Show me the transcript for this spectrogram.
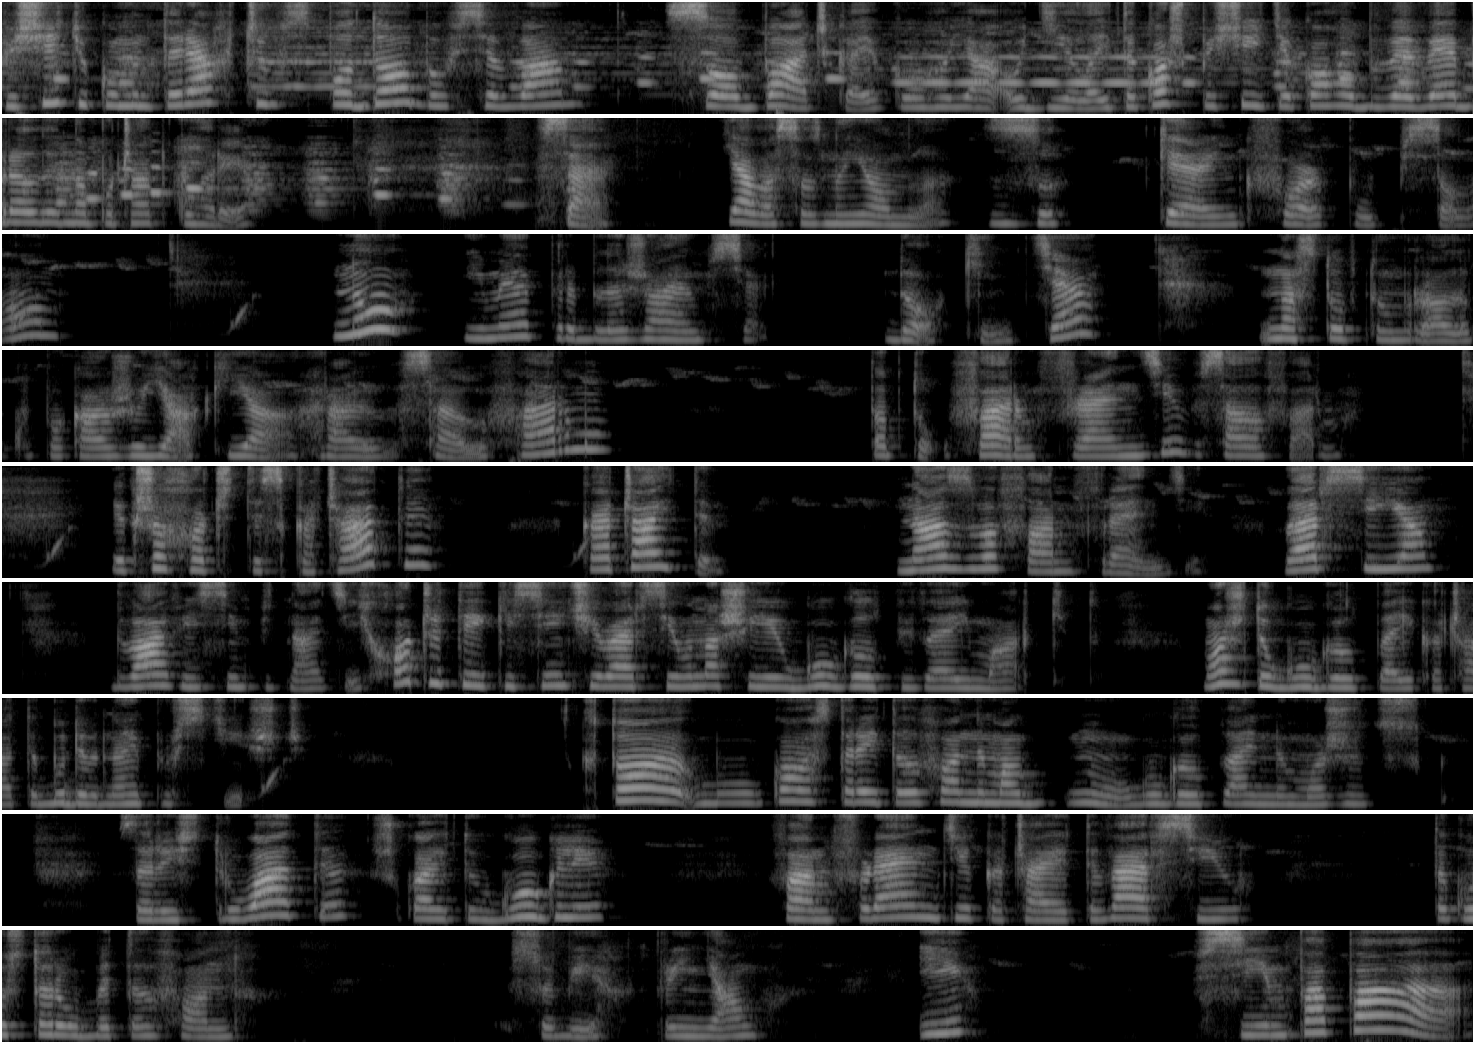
Пишіть у коментарях, чи сподобався вам собачка, якого я оділа. І також пишіть, якого б ви вибрали на початку гри. Все. Я вас ознайомила з Caring for Puppy Salon. Ну, і ми приближаємося до кінця. В наступному ролику покажу, як я граю в веселу ферму. Тобто у Farm Frenzy весела ферма. Якщо хочете скачати, качайте. Назва Farm Frenzy. Версія 2.8.15. Хочете якісь інші версії, вона ще є в Google Play Market. Можете в Google Play качати, буде найпростіше. Хто у кого старий телефон нема, ну, Google Play не може зареєструвати, шукайте в Google, Farm Friendly, качаєте версію. Таку стару би телефон собі прийняв. І всім па-па!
